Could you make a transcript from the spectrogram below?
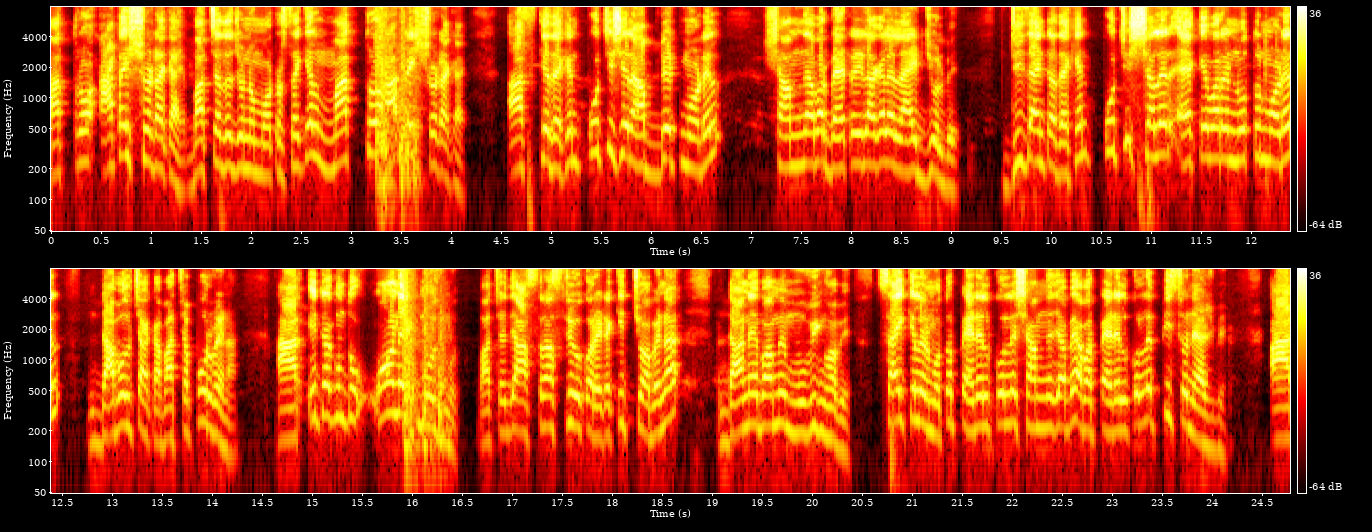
মাত্র আঠাইশশো টাকায়। বাচ্চাদের জন্য মোটরসাইকেল মাত্র আঠাইশশো টাকায়। আজকে দেখেন পঁচিশের আপডেট মডেল। সামনে আবার ব্যাটারি লাগালে লাইট জ্বলবে। ডিজাইনটা দেখেন, পঁচিশ সালের একেবারে নতুন মডেল, ডাবল চাকা, বাচ্চা পড়বে না। আর এটা কিন্তু অনেক মজবুত। বাচ্চা যদি আস্তেও করে, এটা কিচ্ছু হবে না। ডানে বামে মুভিং হবে। সাইকেলের মতো প্যাডেল করলে সামনে যাবে, আবার প্যাডেল করলে পিছনে আসবে। আর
